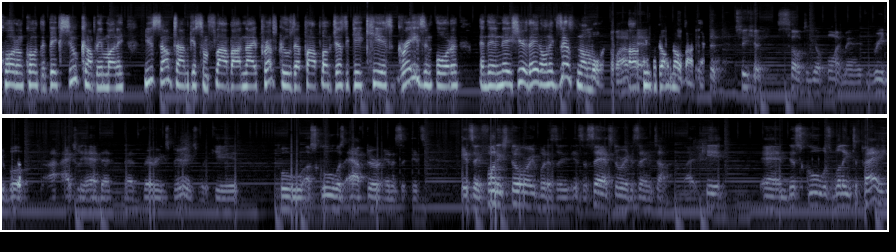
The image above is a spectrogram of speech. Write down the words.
quote unquote the big shoe company money, you sometimes get some fly by night prep schools that pop up just to get kids' grades in order, and then next year they don't exist no more. A lot of people don't know about that. to your, so to your point, man, if you read the book, I actually had that that very experience with a kid who a school was after, and it's it's it's a funny story, but it's a it's a sad story at the same time. Like kid, and this school was willing to pay,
